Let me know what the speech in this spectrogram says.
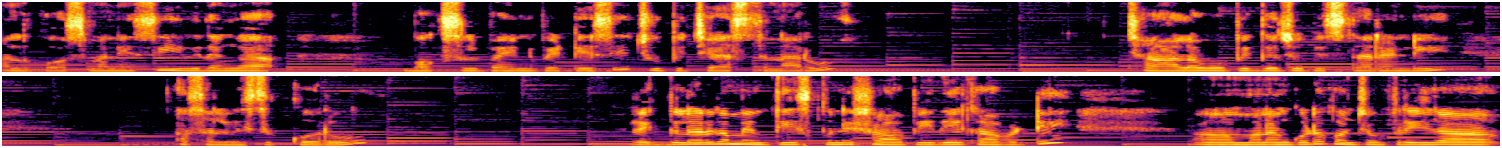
అందుకోసం అనేసి ఈ విధంగా బాక్సుల పైన పెట్టేసి చూపించేస్తున్నారు చాలా ఓపికగా చూపిస్తారండి. అసలు విసుక్కోరు. రెగ్యులర్గా మేము తీసుకునే షాప్ ఇదే కాబట్టి మనం కూడా కొంచెం ఫ్రీగా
